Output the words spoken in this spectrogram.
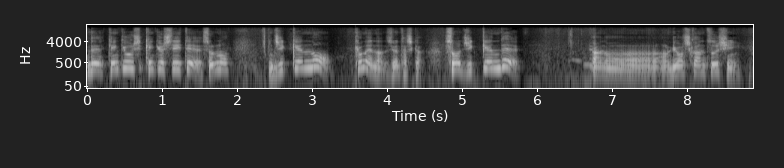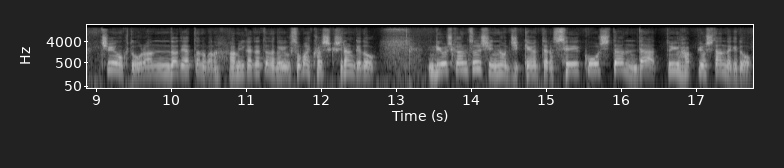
で、研究、研究していて、それの実験の去年なんですよね、確か。その実験で、あのー、量子間通信、中国とオランダでやったのかなアメリカでやったのかよくそばに詳しく知らんけど、量子間通信の実験をやったら成功したんだという発表したんだけど、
